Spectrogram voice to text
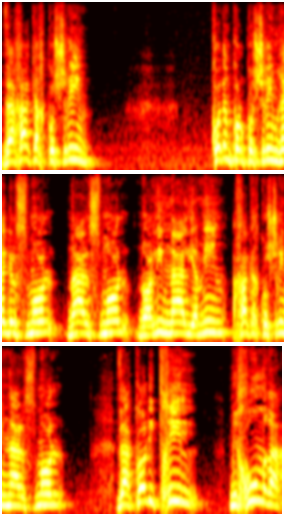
ואחר כך קושרים, קודם כל קושרים רגל שמאל, נעל שמאל, נועלים נעל ימין, אחר כך קושרים נעל שמאל, והכל התחיל מחומרה,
